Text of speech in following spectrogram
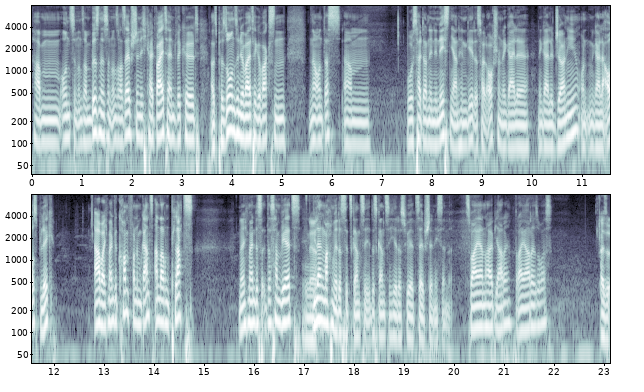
haben uns in unserem Business, in unserer Selbstständigkeit weiterentwickelt, als Person sind wir weiter gewachsen. Na, und das, ähm, wo es halt dann in den nächsten Jahren hingeht, ist halt auch schon eine geile, eine geile Journey und ein geiler Ausblick. Aber ich meine, wir kommen von einem ganz anderen Platz. Ne, ich meine, das, das haben wir jetzt, ja. wie lange machen wir das jetzt Ganze, das Ganze hier, dass wir jetzt selbstständig sind? Zweieinhalb Jahre, drei Jahre, sowas? Also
